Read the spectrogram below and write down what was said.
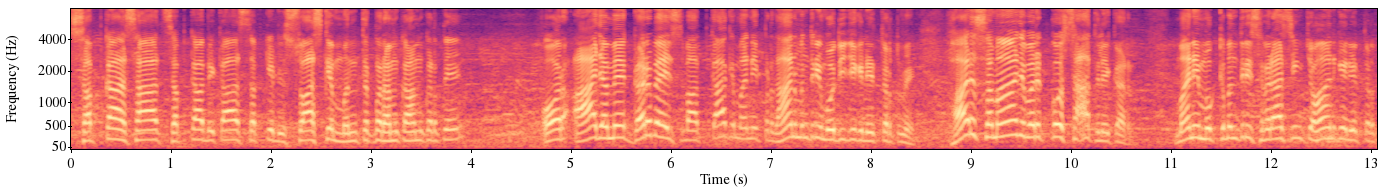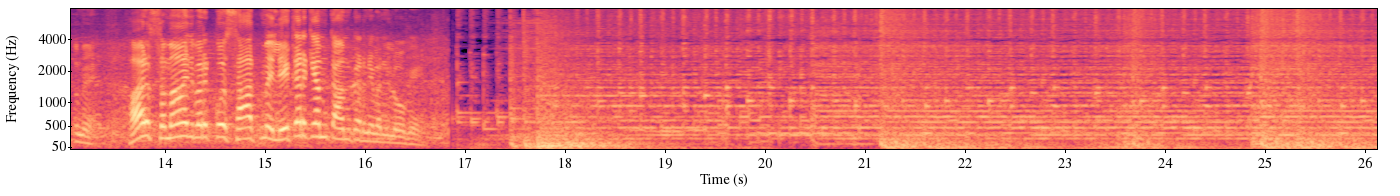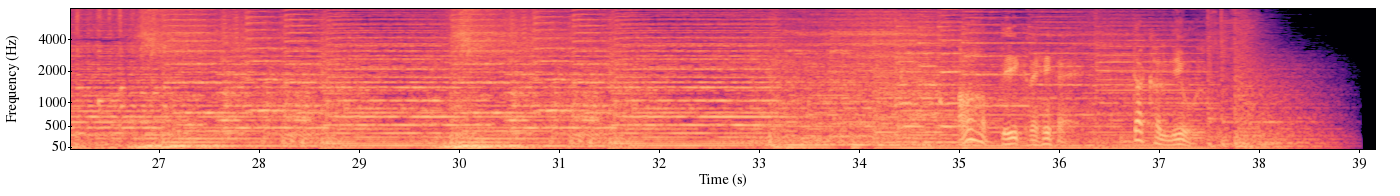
सबका साथ, सबका विकास, सबके विश्वास के मंत्र पर हम काम करते हैं। और आज हमें गर्व है इस बात का कि माननीय प्रधानमंत्री मोदी जी के नेतृत्व में हर समाज वर्ग को साथ लेकर माननीय मुख्यमंत्री शिवराज सिंह चौहान के नेतृत्व में हर समाज वर्ग को साथ में लेकर के हम काम करने वाले लोग हैं। आप देख रहे हैं दखल न्यूज़।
